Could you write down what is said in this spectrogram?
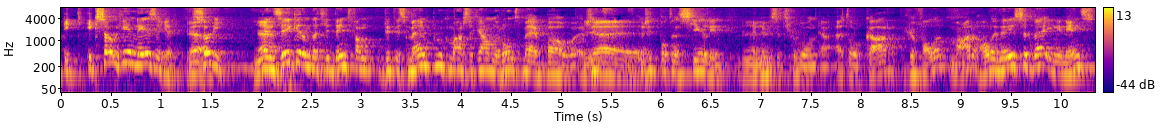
Ik, ik zou geen nee zeggen. Sorry. Ja. En zeker omdat je denkt van, dit is mijn ploeg, maar ze gaan rond mij bouwen. Er, zit, Ja, er zit potentieel in. En nu is het gewoon ja, uit elkaar gevallen. Maar Holiday is erbij en ineens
